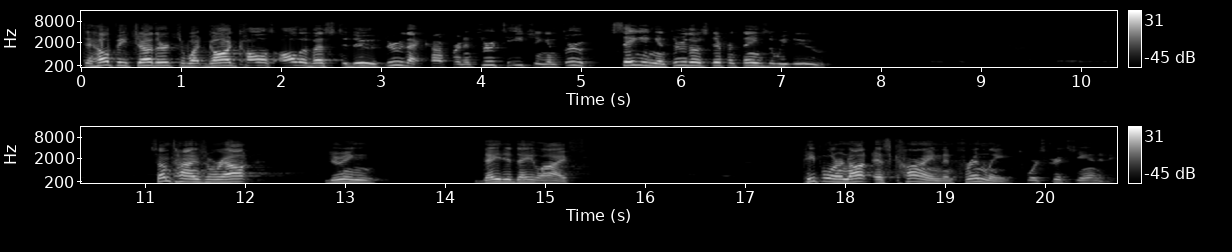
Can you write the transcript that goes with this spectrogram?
to help each other to what God calls all of us to do through that comfort and through teaching and through singing and through those different things that we do. Sometimes when we're out doing day to day life, People are not as kind and friendly towards Christianity.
